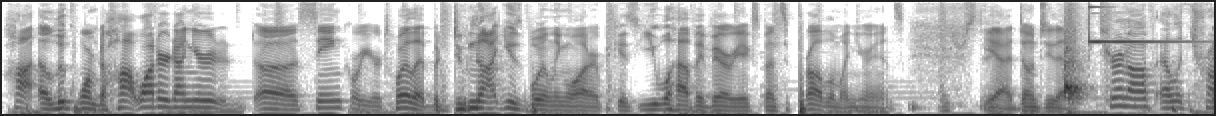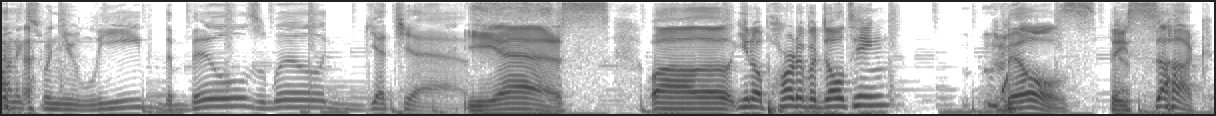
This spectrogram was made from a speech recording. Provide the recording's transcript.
hot, uh, lukewarm to hot water down your uh, sink or your toilet, but do not use boiling water because you will have a very expensive problem on your hands. Interesting. Yeah, don't do that. Turn off electronics when you leave. The bills will get ya. Yes. Well, you know, part of adulting, bills. They suck,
